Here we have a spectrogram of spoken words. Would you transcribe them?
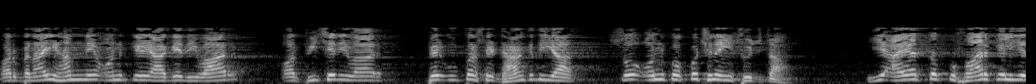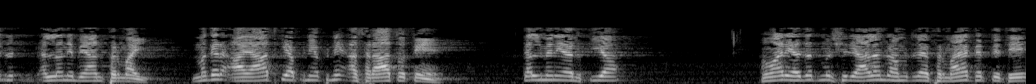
اور بنائی ہم نے ان کے آگے دیوار اور پیچھے دیوار، پھر اوپر سے ڈھانک دیا، سو ان کو کچھ نہیں سوچتا یہ آیت تو کفار کے لیے اللہ نے بیان فرمائی، مگر آیات کے اپنے اپنے اثرات ہوتے ہیں۔ کل میں نے عرض کیا، ہمارے حضرت مرشد عالم رحمۃ اللہ فرمایا کرتے تھے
